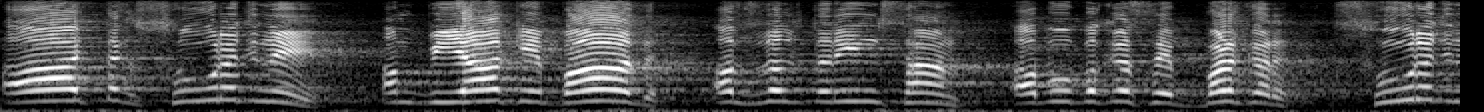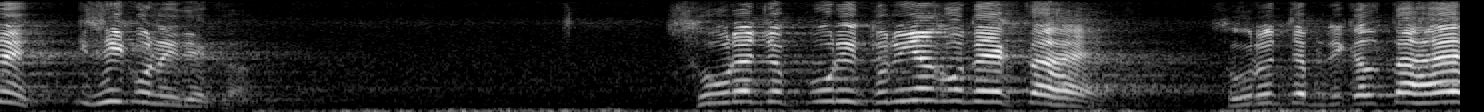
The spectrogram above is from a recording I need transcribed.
آج تک سورج نے انبیاء کے بعد افضل ترین انسان ابو بکر سے بڑھ کر سورج نے کسی کو نہیں دیکھا۔ سورج جو پوری دنیا کو دیکھتا ہے، سورج جب نکلتا ہے،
